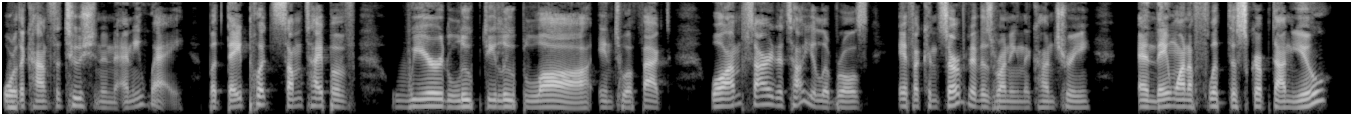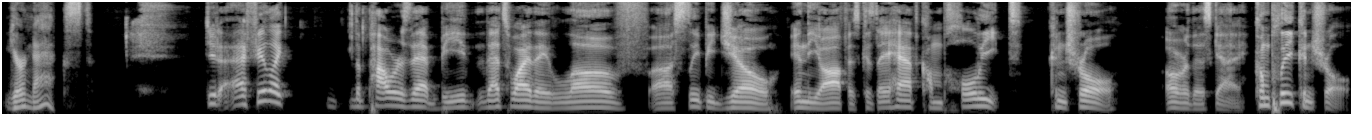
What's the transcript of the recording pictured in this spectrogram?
or the Constitution in any way, but they put some type of weird loop de loop law into effect. Well, I'm sorry to tell you, liberals, if a conservative is running the country and they want to flip the script on you, you're next. Dude, I feel like the powers that be, that's why they love uh, Sleepy Joe in the office because they have complete control over this guy. Complete control.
